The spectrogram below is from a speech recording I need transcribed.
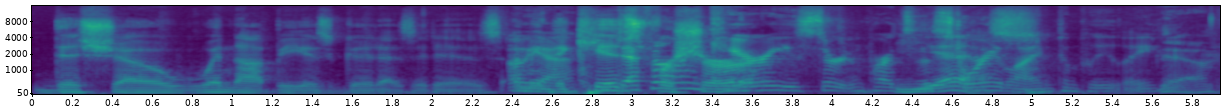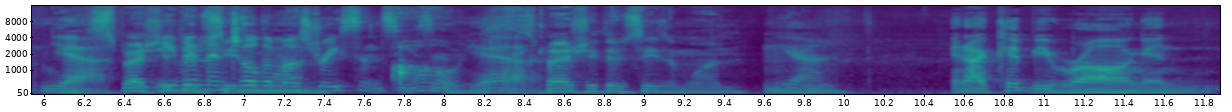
this show would not be as good as it is. I Oh mean, yeah, the she kids for sure. carries certain parts of the Yes. storyline completely. Yeah. Yeah. Like, Especially even until the season most recent season. Oh yeah. Especially through season one. Yeah. Mhm. And I could be wrong, and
